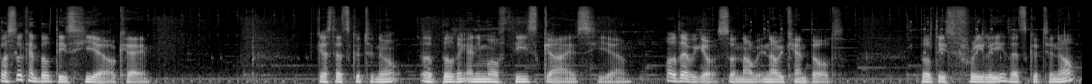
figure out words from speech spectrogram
Well, I still can build these here, okay. I guess that's good to know. Uh, building any more of these guys here. Oh, there we go. So now we now we can build build these freely. That's good to know.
